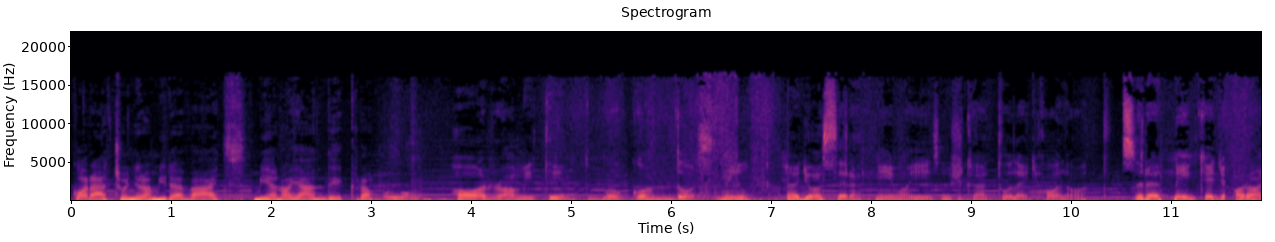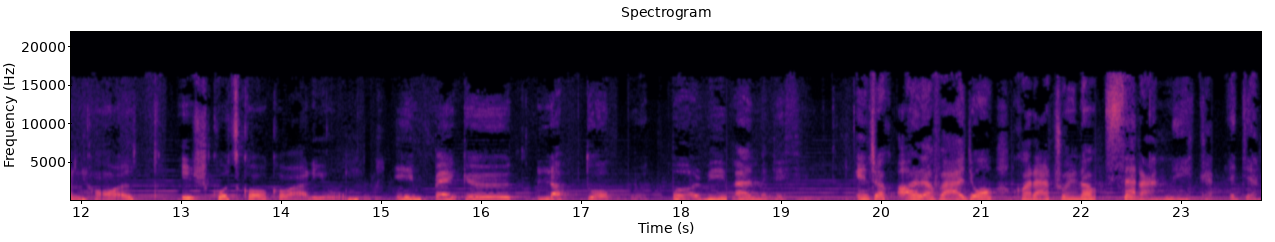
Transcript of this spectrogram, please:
Karácsonyra mire vágysz? Milyen ajándékra? Ó, arra, amit én tudok gondozni. Nagyon szeretném a Jézuskától egy halat. Szeretnénk egy aranyhalt és kocka akvárium. Én pedig laptopot. Barbie, lánynak egy fiút. Én csak arra vágyom, karácsonyra szeretnék egy ilyen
